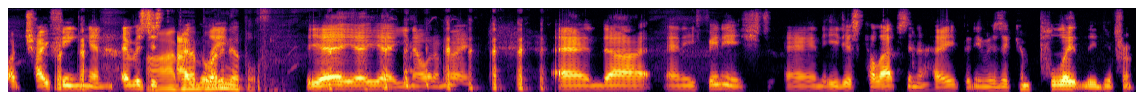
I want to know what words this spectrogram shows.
like chafing, and it was just. I've ugly. had bloody nipples. Yeah, yeah, yeah. You know what I mean. and uh, and he finished, and he just collapsed in a heap, and he was a completely different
